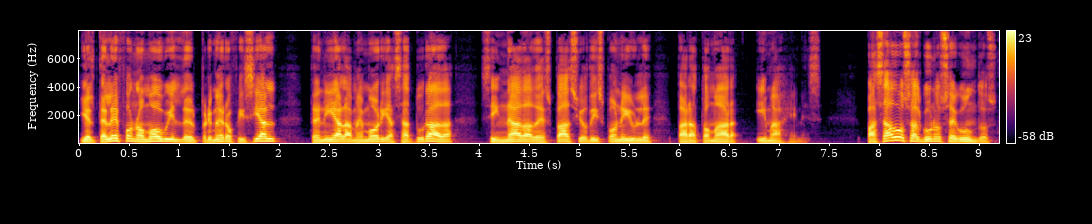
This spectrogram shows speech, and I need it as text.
y el teléfono móvil del primer oficial tenía la memoria saturada, sin nada de espacio disponible para tomar imágenes. Pasados algunos segundos,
